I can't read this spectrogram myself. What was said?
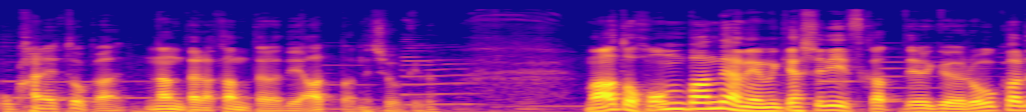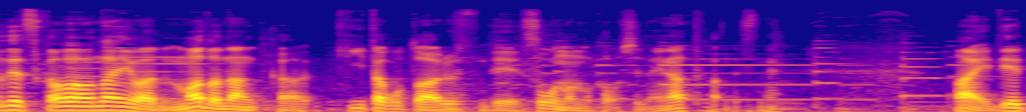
お金とかなんたらかんたらであったんでしょうけど。まあ、あと本番ではメムキャッシュ D 使ってるけど、ローカルで使わないはまだなんか聞いたことあるんで、そうなのかもしれないなって感じですね。はい。で、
